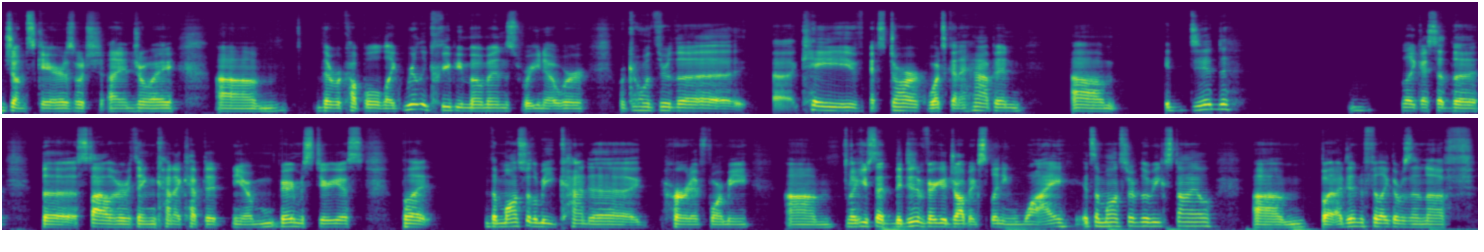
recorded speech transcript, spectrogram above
jump scares which i enjoy um there were a couple like really creepy moments where you know we're we're going through the uh, cave it's dark what's gonna happen um it did like i said the the style of everything kind of kept it you know very mysterious but the monster of the week kind of hurt it for me. Um, like you said, they did a very good job explaining why it's a monster of the week style. Um, but I didn't feel like there was enough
